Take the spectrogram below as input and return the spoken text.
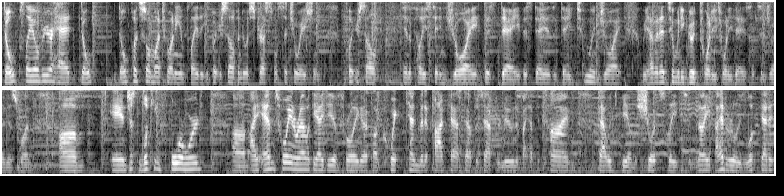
Don't play over your head. Don't don't put so much money in play that you put yourself into a stressful situation. Put yourself in a place to enjoy this day. This day is a day to enjoy. We haven't had too many good 2020 days. Let's enjoy this one. Um, and just looking forward. Um, I am toying around with the idea of throwing a, a, quick 10 minute podcast out this afternoon if I have the time. That would be on the short slate tonight. I haven't really looked at it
